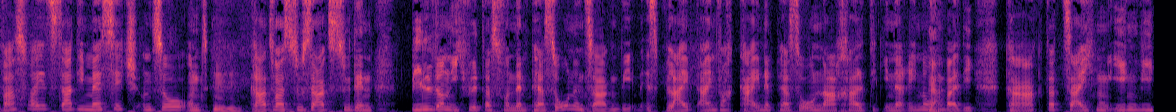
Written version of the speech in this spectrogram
was war jetzt da die Message und so und mhm. gerade was du sagst zu den Bildern, ich würde das von den Personen sagen, die, es bleibt einfach keine Person nachhaltig in Erinnerung, ja. weil die Charakterzeichnung irgendwie,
